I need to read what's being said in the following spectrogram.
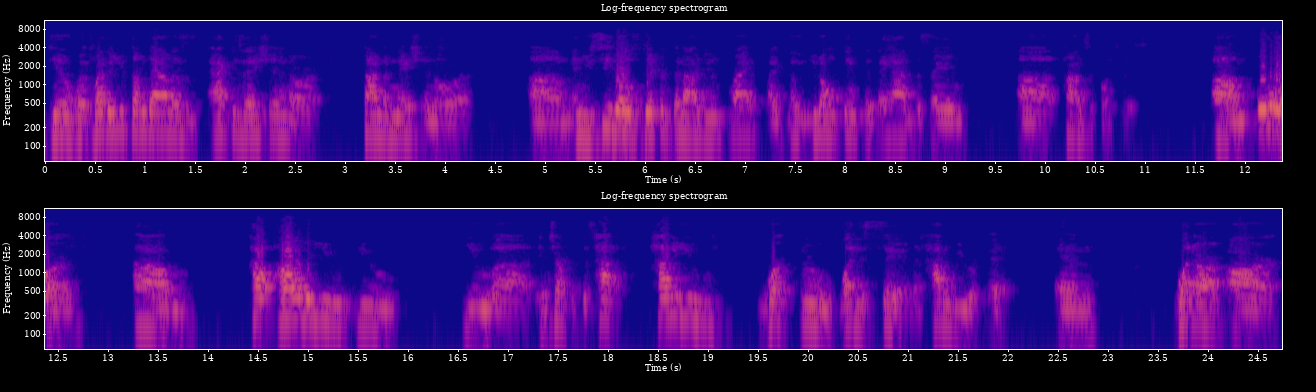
deal with whether you come down as accusation or condemnation or, um, and you see those different than I do, right? Like you don't think that they have the same, uh, consequences. Um, or, um, how, however you, you, Uh, interpret this, how, how do you work through what is sin and how do we repent and what are our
